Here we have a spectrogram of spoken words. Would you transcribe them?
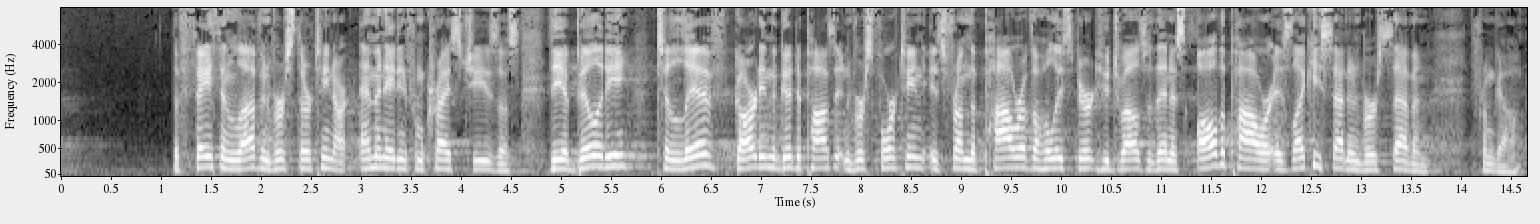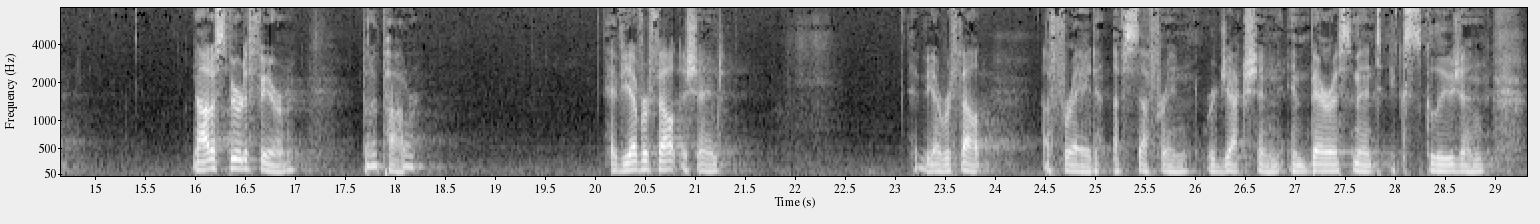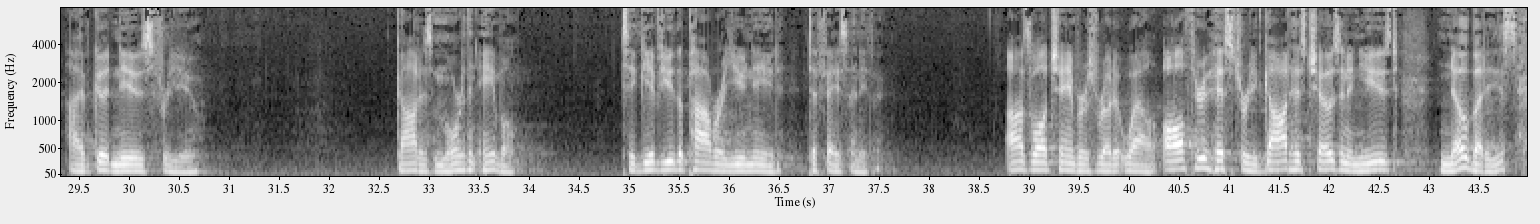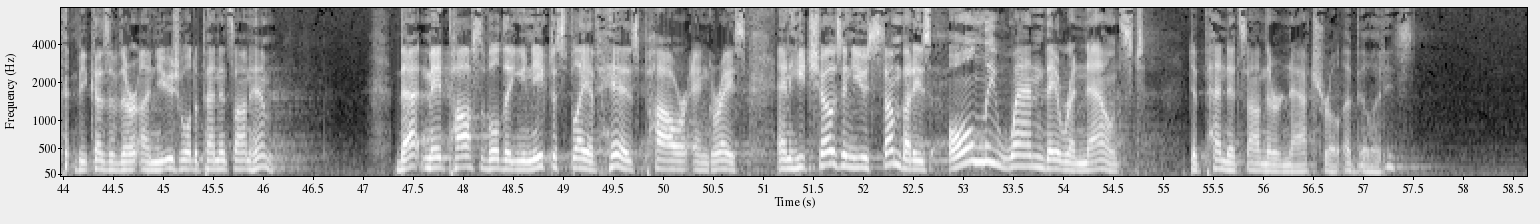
The faith and love in verse 13 are emanating from Christ Jesus. The ability to live guarding the good deposit in verse 14 is from the power of the Holy Spirit who dwells within us. All the power is, like he said in verse 7, from God. Not a spirit of fear, but of power. Have you ever felt ashamed? Have you ever felt afraid of suffering, rejection, embarrassment, exclusion? I have good news for you. God is more than able to give you the power you need to face anything. Oswald Chambers wrote it well. All through history, God has chosen and used nobodies because of their unusual dependence on Him. That made possible the unique display of His power and grace. And He chose and used somebody's only when they renounced dependence on their natural abilities.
